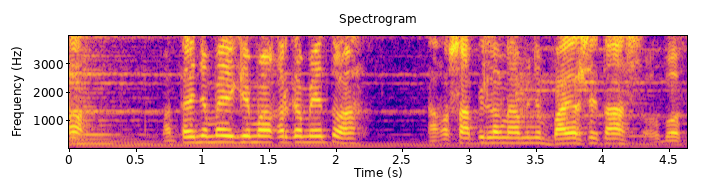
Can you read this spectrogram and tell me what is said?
Ah, bantayan niyo maigi yung mga kargamento ha. Nakasapin lang namin yung buyer sa itaas. Oo, boss.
